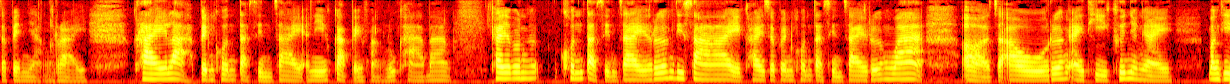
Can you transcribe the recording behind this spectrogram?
จะเป็นอย่างไร ใครล่ะ เป็นคนตัดสินใจ อันนี้กลับไปฝั่งลูกค้าบ้างใครจะเป็นคนตัดสินใจเรื่องดีไซน์ ใครจะเป็นคนตัดสินใจเรื่องว่าเอ่อจะเอาเรื่อง IT ขึ้นยังไง บางที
